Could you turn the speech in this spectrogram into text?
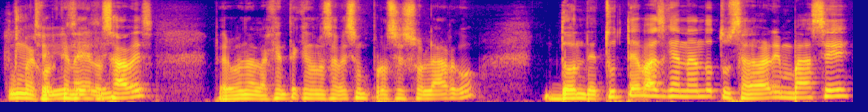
tú mejor que nadie lo sabes, pero bueno, la gente que no lo sabe es un proceso largo donde tú te vas ganando tu salario en base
